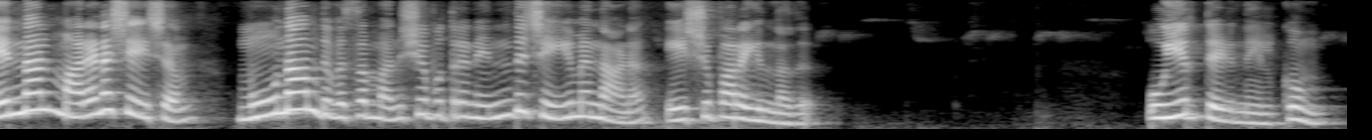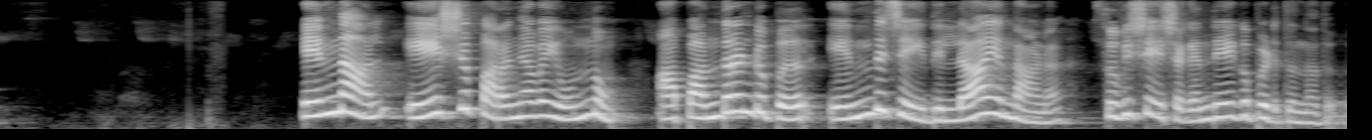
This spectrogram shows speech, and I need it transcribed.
എന്നാൽ മരണശേഷം മൂന്നാം ദിവസം മനുഷ്യപുത്രൻ എന്ത് ചെയ്യുമെന്നാണ് യേശു പറയുന്നത്. ഉയർത്തെഴുന്നേൽക്കും. എന്നാൽ യേശു പറഞ്ഞവയൊന്നും ആ പന്ത്രണ്ട് പേർ എന്ത് ചെയ്തില്ല എന്നാണ് സുവിശേഷകൻ രേഖപ്പെടുത്തുന്നത്.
